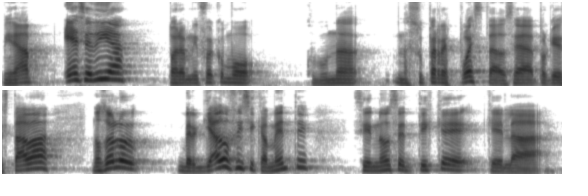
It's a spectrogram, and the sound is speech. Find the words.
Mira, ese día para mí fue como, como una, una super respuesta, o sea, porque estaba no solo vergueado físicamente, sino sentís que, que la,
